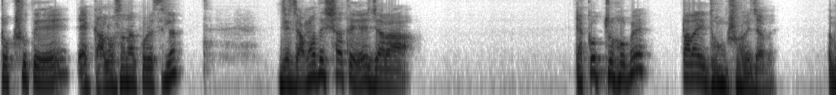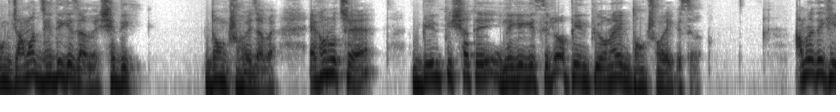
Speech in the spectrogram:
টকশোতে এক আলোচনা করেছিলেন, যে জামাতের সাথে যারা একত্র হবে, তারাই ধ্বংস হয়ে যাবে। এবং জামাত যেদিকে যাবে, সেদিক ধ্বংস হয়ে যাবে। এখন হচ্ছে বিএনপির সাথে লেগে গেছিল, বিএনপি অনেক ধ্বংস হয়ে গেছিল। আমরা দেখি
